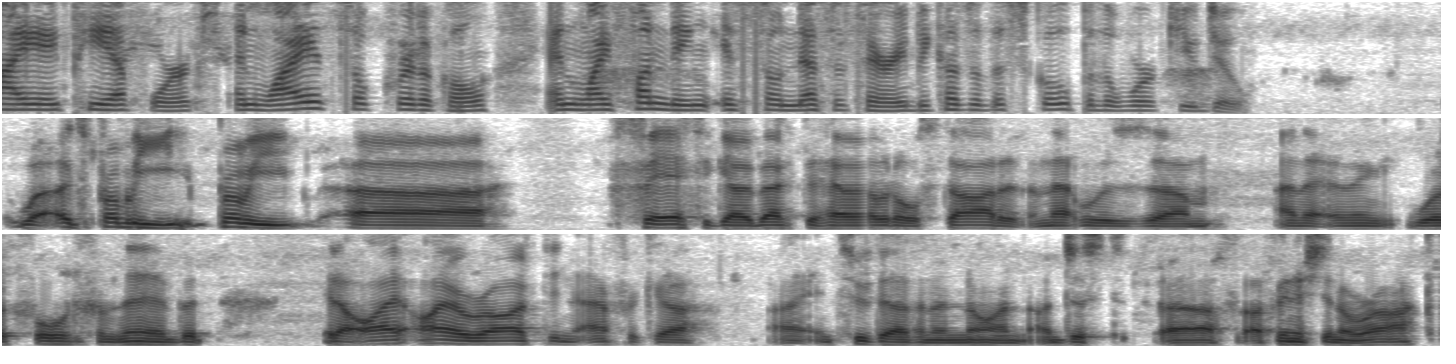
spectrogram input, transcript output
IAPF works and why it's so critical and why funding is so necessary because of the scope of the work you do. Well, it's probably probably uh, fair to go back to how it all started, and that was um, and then work forward from there. But you know, I, I arrived in Africa uh, in 2009. I just uh, I finished in Iraq.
